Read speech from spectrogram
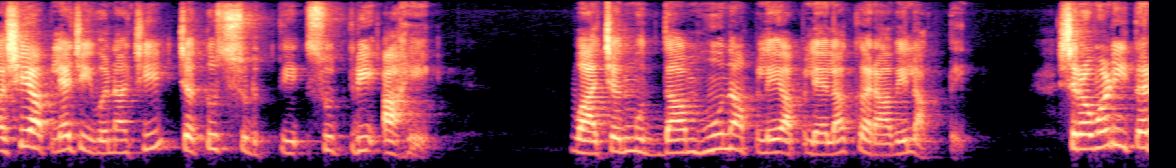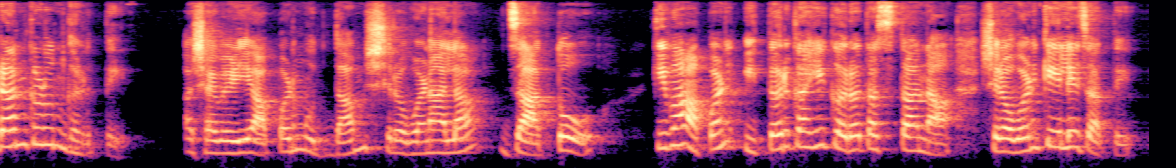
अशी आपल्या जीवनाची चतुश्रुती सूत्री आहे. वाचन मुद्दामहून आपले आपल्याला करावे लागते. श्रवण इतरांकडून घडते. अशा वेळी आपण मुद्दाम श्रवणाला जातो किंवा आपण इतर काही करत असताना श्रवण केले जाते.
